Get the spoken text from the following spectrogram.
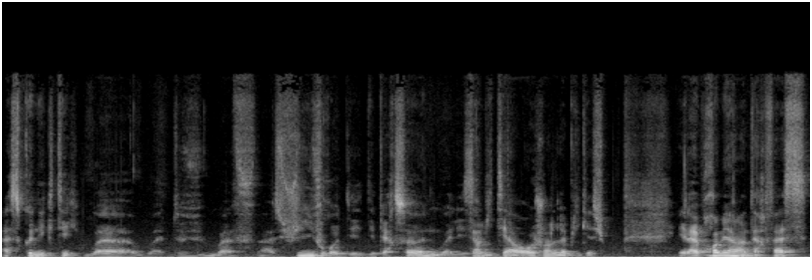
à se connecter ou à, suivre des, des personnes ou à les inviter à rejoindre l'application. Et la première interface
